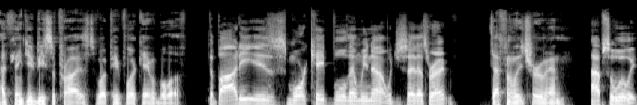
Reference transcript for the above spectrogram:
I think you'd be surprised what people are capable of. The body is more capable than we know. Would you say that's right? Definitely true, man. Absolutely.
